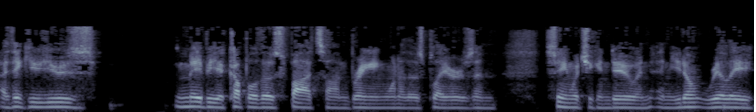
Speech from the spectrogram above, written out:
I think you use maybe a couple of those spots on bringing one of those players and seeing what you can do. And, and you don't really,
